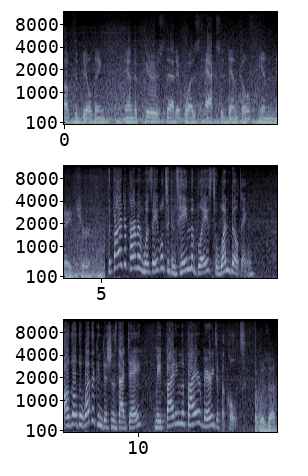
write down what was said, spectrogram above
of the building and appears that it was accidental in nature. The fire department was able to contain the blaze to one building, although the weather conditions that day made fighting the fire very difficult. It was a,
